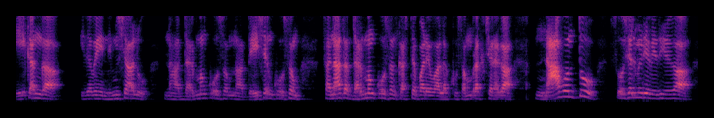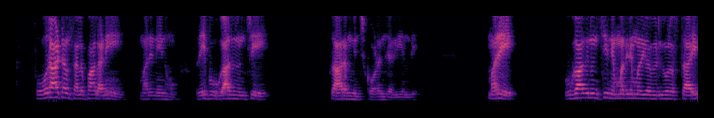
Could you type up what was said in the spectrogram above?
ఏకంగా ఇరవై నిమిషాలు నా ధర్మం కోసం నా దేశం కోసం సనాతన ధర్మం కోసం కష్టపడే వాళ్ళకు సంరక్షణగా నా వంతు సోషల్ మీడియా వేదికగా పోరాటం సలపాలని మరి నేను రేపు ఉగాది నుంచి ప్రారంభించుకోవడం జరిగింది. మరి ఉగాది నుంచి నెమ్మది నెమ్మదిగా వీడియోలు వస్తాయి.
